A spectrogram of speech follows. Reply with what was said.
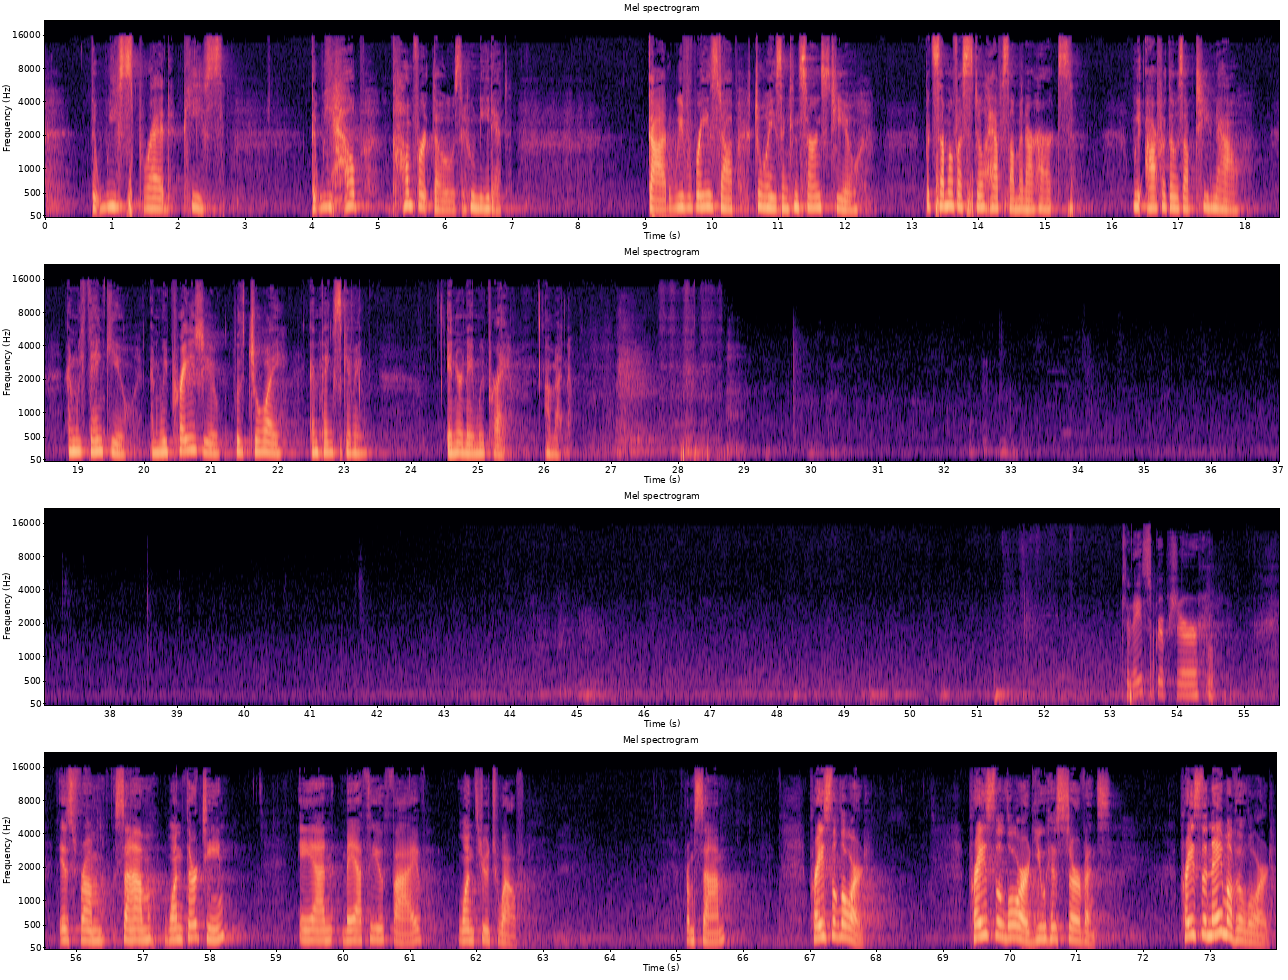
that we spread peace, that we help comfort those who need it. God, we've raised up joys and concerns to you, but some of us still have some in our hearts. We offer those up to you now, and we thank you and we praise you with joy and thanksgiving. In your name we pray. Amen. Today's scripture is from Psalm 113 and Matthew 5 1 through 12. From Psalm Praise the Lord. Praise the Lord, you his servants. Praise the name of the Lord.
